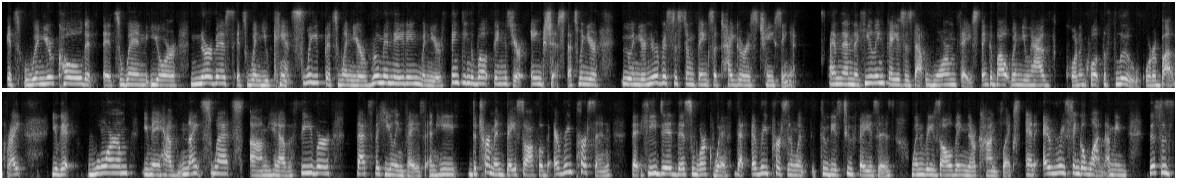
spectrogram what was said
It's when you're cold, it, it's when you're nervous, it's when you can't sleep, it's when you're ruminating, when you're thinking about things, you're anxious. That's when you're when your nervous system thinks a tiger is chasing it. And then the healing phase is that warm phase. Think about when you have quote unquote the flu or a bug, right? You get warm, you may have night sweats, um, you have a fever that's the healing phase. And he determined, based off of every person that he did this work with, that every person went through these two phases when resolving their conflicts. And every single one, I mean, this is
